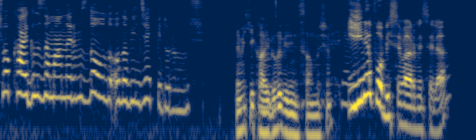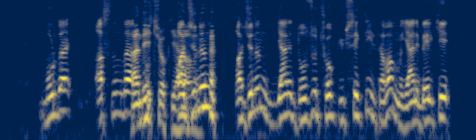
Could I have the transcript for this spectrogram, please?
çok kaygılı zamanlarımızda ol- olabilecek bir durummuş. Demek ki kaygılı bir insanmışım. İğne fobisi var mesela. Burada aslında Bende hiç yok ya. acının acının yani dozu çok yüksek değil tamam mı? Yani belki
